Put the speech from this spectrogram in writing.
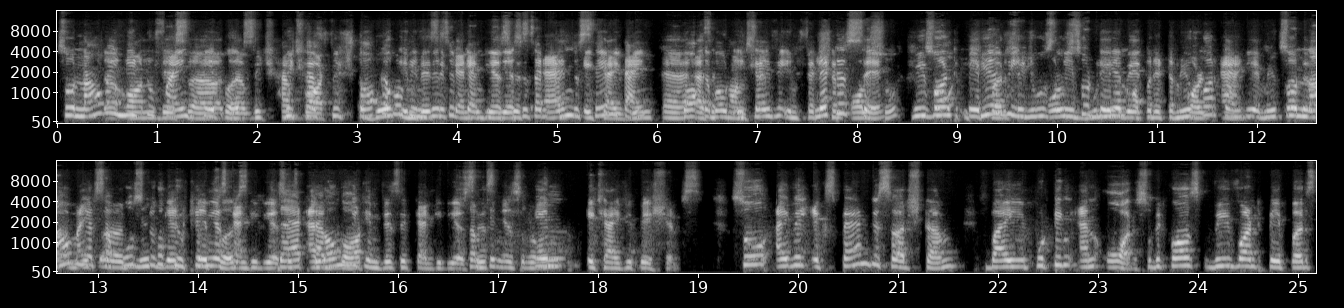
so now we need to find uh, papers which have, which, have which talk both about invasive candidiasis and, and at the same HIV, time uh, talk about HIV infection Let us also. Say we so want papers we use also deal with operator called and. So uh, now we are supposed to get papers that along with invasive candidiasis in HIV patients. So I will expand the search term by putting an or. So because we want papers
